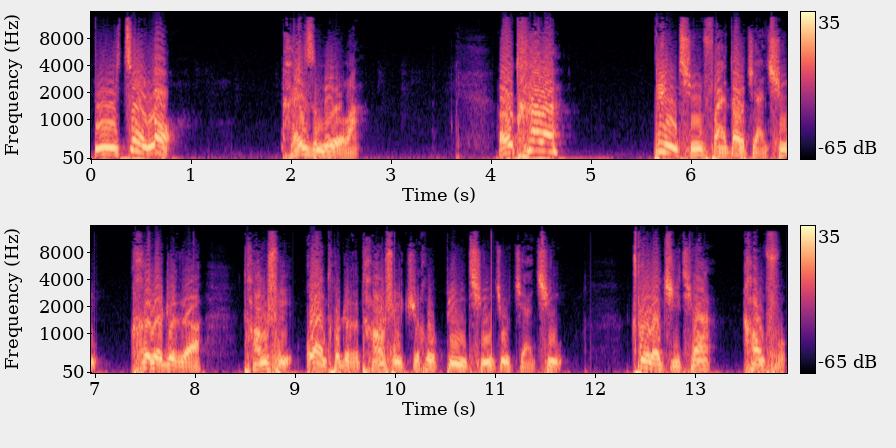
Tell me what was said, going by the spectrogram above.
你再闹，孩子没有了。而他呢，病情反倒减轻，喝了这个糖水罐头，这个糖水之后，病情就减轻，住了几天康复。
